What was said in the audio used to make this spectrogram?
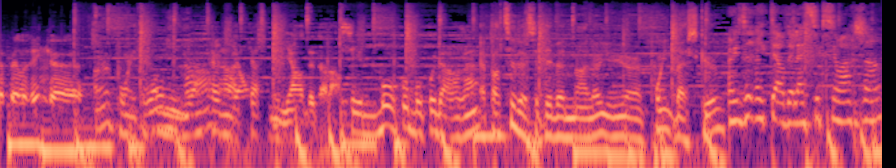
rappellerai que 1,3 milliard, 44 milliards de dollars. C'est beaucoup, beaucoup d'argent. À partir de cet événement-là, il y a eu un point de bascule. Un directeur de la section argent,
